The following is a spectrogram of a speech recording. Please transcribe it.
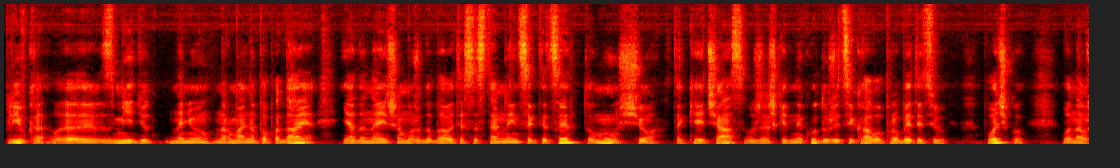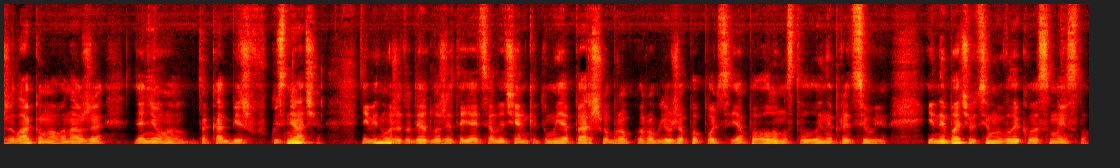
плівка е, з міддю, на нього нормально попадає. Я до неї ще можу додати системний інсектицид, тому що в такий час уже шкіднику дуже цікаво пробити цю почку. Вона вже лакома, вона вже для нього така більш вкусняча. І він може туди відложити яйця личинки. Тому я першу обробку роблю вже по почці. Я по голому стволу і не працюю. І не бачу в цьому великого смислу.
